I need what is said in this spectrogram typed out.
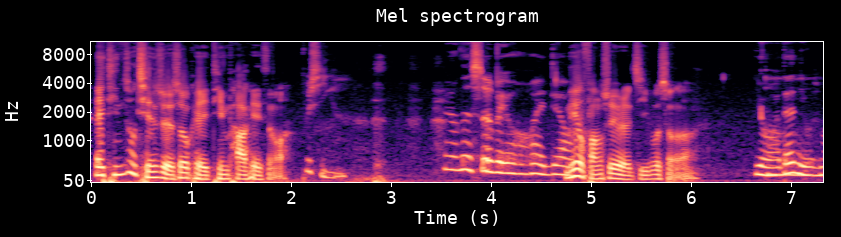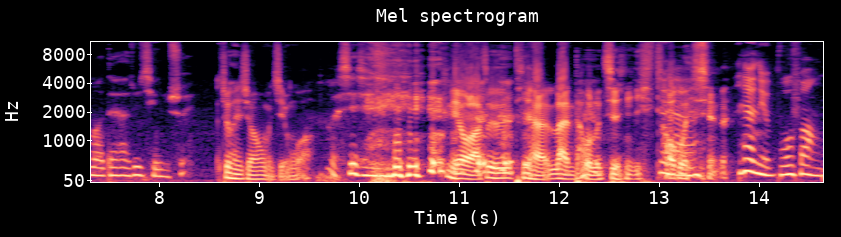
哎、欸，听众潜水的时候可以听 Podcast 吗？不行啊，没有，那设备会坏掉。没有防水耳机不行啊？有啊，但你为什么要带他去潜水？就很喜欢我们节目啊！谢谢你。没有啊，这是听起来 烂透了建议，超危险的。那你播放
